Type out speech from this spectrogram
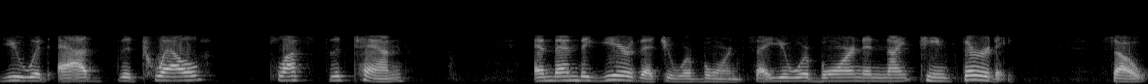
you would add the 12 plus the 10 and then the year that you were born. Say you were born in 1930. So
